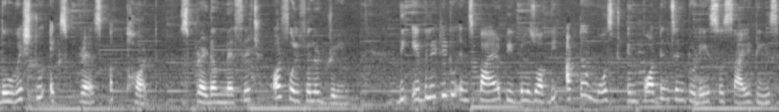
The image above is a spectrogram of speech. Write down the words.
the wish to express a thought, spread a message, or fulfill a dream. The ability to inspire people is of the uttermost importance in today's societies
